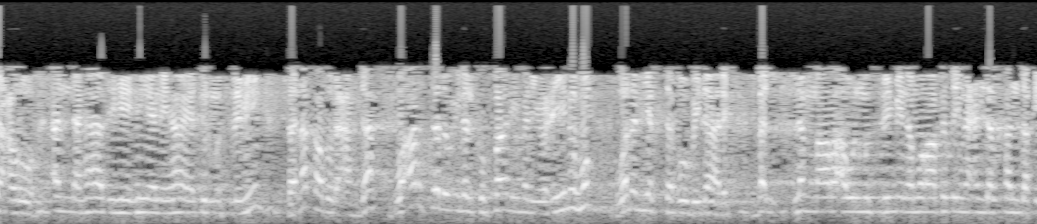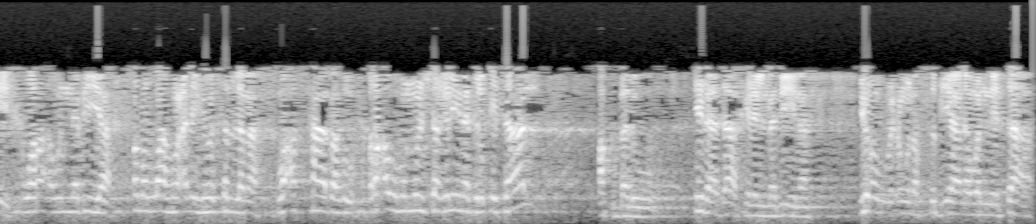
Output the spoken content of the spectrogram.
شعروا أن هذه هي نهاية المسلمين فنقضوا العهد وأرسلوا إلى الكفار من يعينهم ولم يكتفوا بذلك. بل لما رأوا المسلمين مرابطين عند الخندق ورأوا النبي صلى الله عليه وسلم وأصحابه رأوهم منشغلين في القتال أقبلوا إلى داخل المدينة. يروعون الصبيان والنساء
